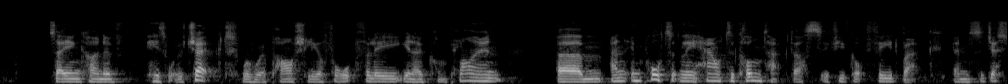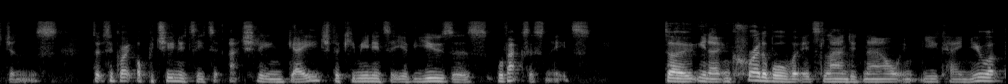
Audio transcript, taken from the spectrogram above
saying kind of, here's what we've checked, whether we're partially or fully, you know, compliant, um, and importantly, how to contact us if you've got feedback and suggestions. So it's a great opportunity to actually engage the community of users with access needs. So, you know, incredible that it's landed now in UK and Europe.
